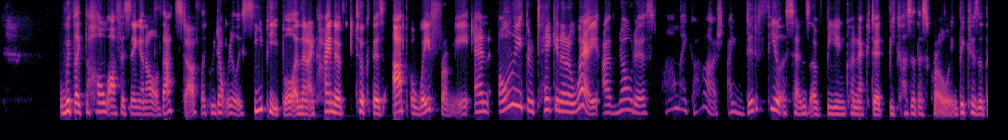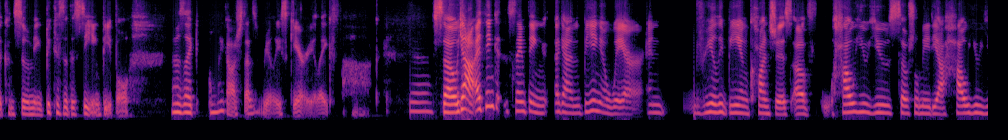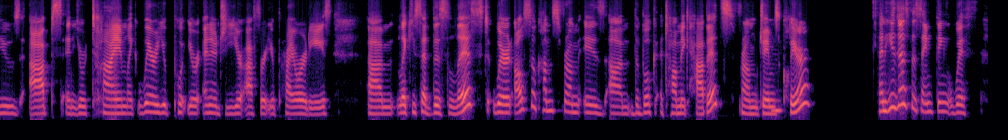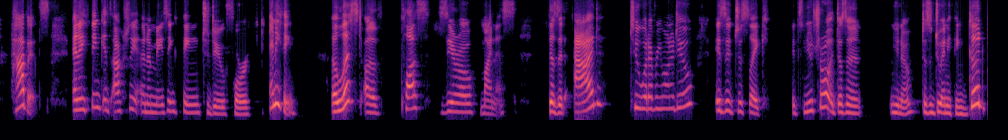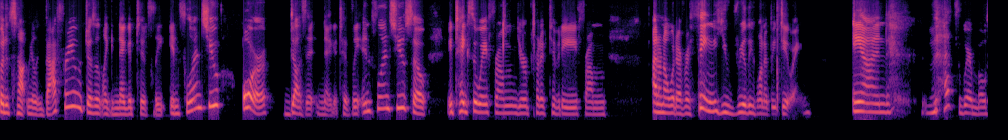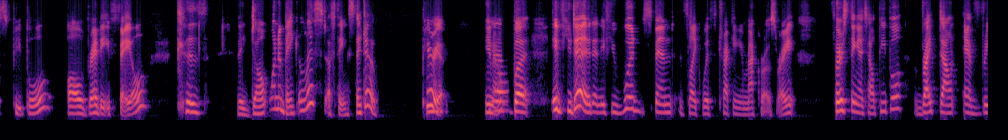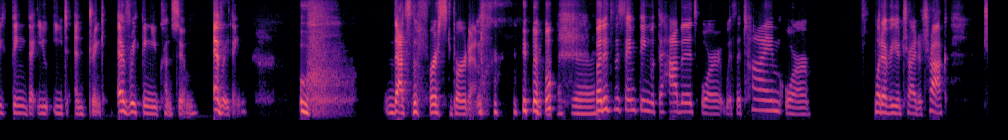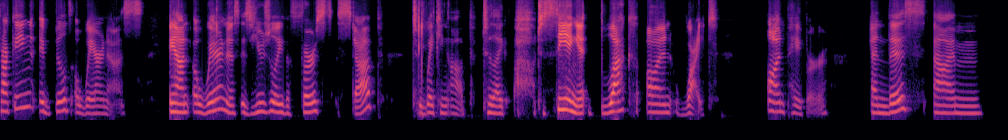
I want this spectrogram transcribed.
with like the home officing and all of that stuff. Like we don't really see people. And then i kind of took this app away from me and only through taking it away i've noticed oh my gosh i did feel a sense of being connected because of the scrolling because of the consuming because of the seeing people and i was like oh my gosh that's really scary like fuck. Yeah. so yeah i think same thing again being aware and really being conscious of how you use social media how you use apps and your time like where you put your energy your effort your priorities. Um, like you said this list where it also comes from is um, the book atomic habits from james clear. And he does the same thing with habits and i think it's actually an amazing thing to do for anything. A list of plus zero minus. Does it add to whatever you want to do? Is it just like it's neutral? It doesn't you know doesn't do anything good but it's not really bad for you? It doesn't like negatively influence you? Or does it negatively influence you? So it takes away from your productivity from i don't know whatever thing you really want to be doing. And that's where most people already fail because they don't want to make a list of things they do period mm-hmm. you know? Yeah. but if you did and if you would spend it's like with tracking your macros right? First thing i tell people write down everything that you eat and drink everything you consume everything. Ooh, that's the first burden you know? Yeah. but it's the same thing with the habits or with the time or whatever you try to track tracking it builds awareness. And awareness is usually the first step to waking up to like oh, to seeing it black on white on paper. And this um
